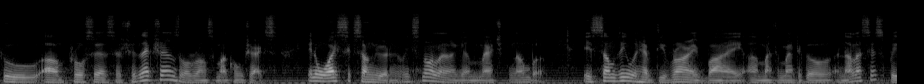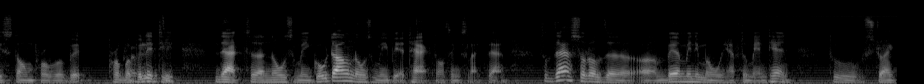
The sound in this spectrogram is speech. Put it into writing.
to um, process transactions or run smart contracts. And why 600? It's not like a magic number. It's something we have derived by uh, mathematical analysis based on probabi probability, probability, that uh, nodes may go down, nodes may be attacked, or things like that. So that's sort of the um, bare minimum we have to maintain to strike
